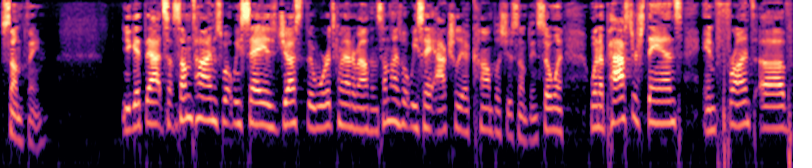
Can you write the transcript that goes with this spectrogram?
something. You get that? So sometimes what we say is just the words coming out of our mouth, and sometimes what we say actually accomplishes something. So when, when a pastor stands in front of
